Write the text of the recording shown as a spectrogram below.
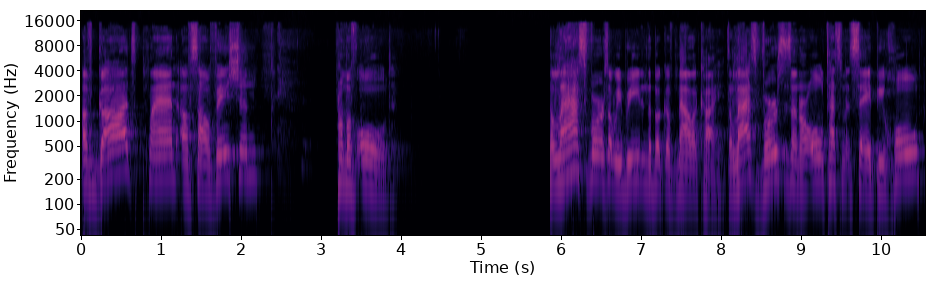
of God's plan of salvation from of old. The last verse that we read in the book of Malachi, the last verses in our Old Testament say, Behold,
